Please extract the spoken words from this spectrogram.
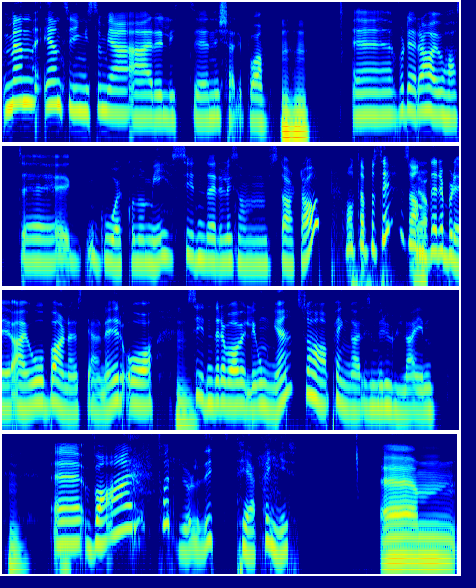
Men en ting som jeg er litt eh, nysgjerrig på. Mhm. Eh, for dere har jo hatt eh, god økonomi siden dere liksom starta opp, holdt jeg på å si. Sånn, Ja. Dere ble, er jo barnestjerner, og Mm. siden dere var veldig unge, så har penga liksom rulla inn. Mm. Eh, hva er forholdet ditt til penger? Um,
